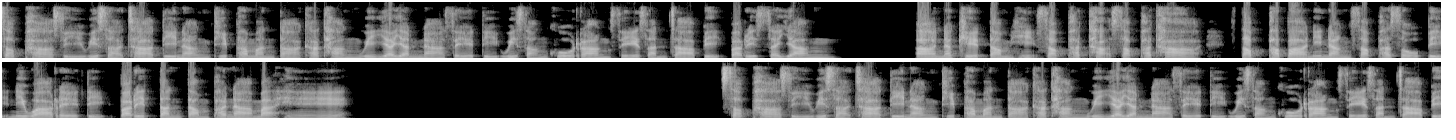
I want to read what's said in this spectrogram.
สัพพาสีวิสาชาตีนังทิพมันตาคทังวิยยันนาเสติวิสังโครังเสสัญจาปิปริสยัง อานเขตตัมหิสัพพัทธะสัพพทา สัพพปานินังสัพพโสปินิวาเรติปริตตันตัมพนามะเห สัพพาสีวิสาชาตีนังทิพมันตาคทังวิยยันนาเสติวิสังโครังเสสัญจาปิ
